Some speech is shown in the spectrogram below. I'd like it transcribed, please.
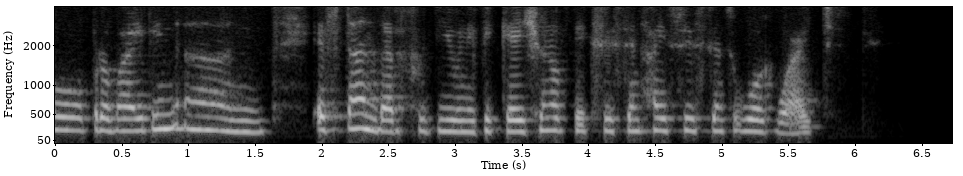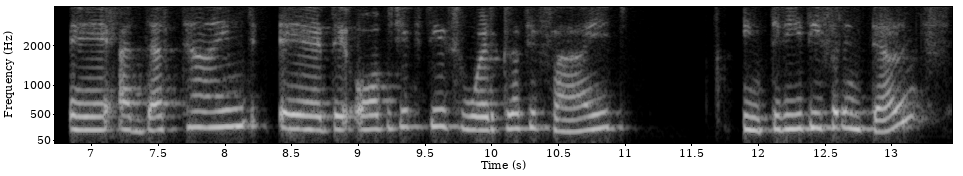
of providing an, a standard for the unification of the existing height systems worldwide. Uh, at that time, uh, the objectives were classified in three different terms.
